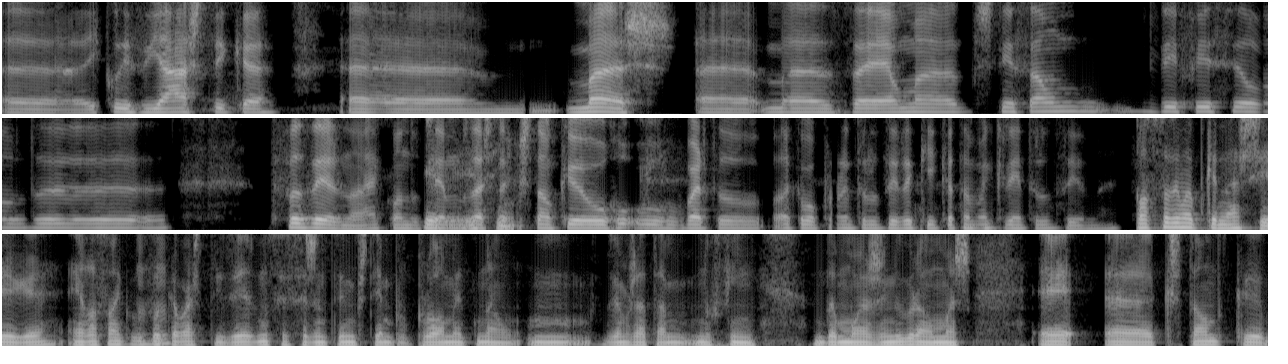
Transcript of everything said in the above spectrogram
uh, eclesiástica Uh, mas, uh, mas é uma distinção difícil de, de fazer, não é? Quando temos é, esta questão que o, o, Roberto acabou por introduzir aqui, que eu também queria introduzir, é? Posso fazer uma pequena chega em relação àquilo que uhum. tu acabaste de dizer? Não sei se a gente temos tempo, provavelmente não, hum, devemos já estar no fim da moagem do grão, mas é a questão de que,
